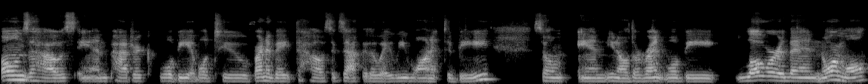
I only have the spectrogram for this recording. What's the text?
owns a house and patrick will be able to renovate the house exactly the way we want it to be. So and you know the rent will be lower than normal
